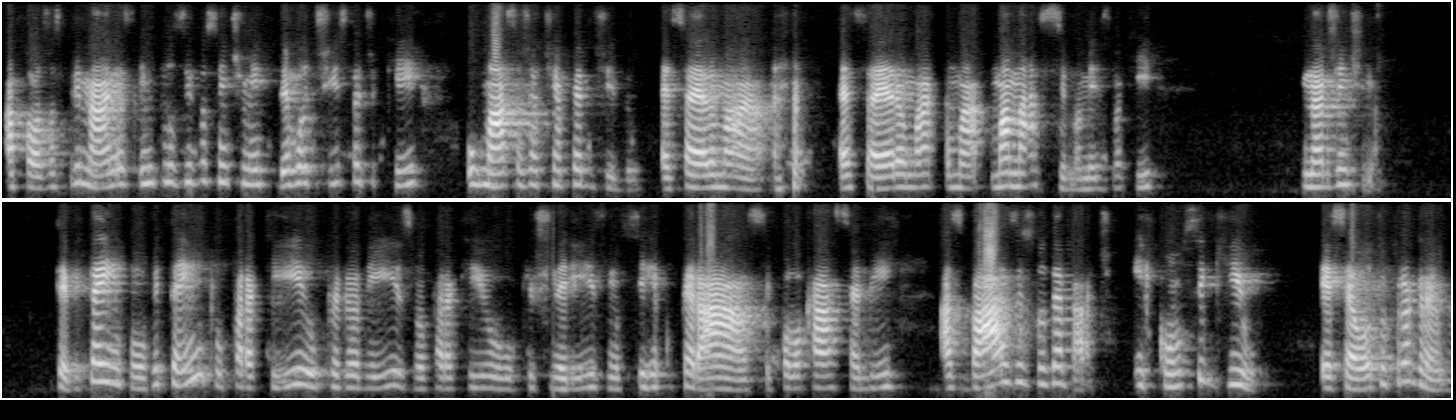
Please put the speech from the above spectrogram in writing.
após as primárias, inclusive o sentimento derrotista de que o Massa já tinha perdido. Essa era uma, essa era uma, uma, uma máxima mesmo aqui na Argentina. Teve tempo, houve tempo para que o peronismo, para que o kirchnerismo se recuperasse, colocasse ali as bases do debate. E conseguiu. Esse é outro programa.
